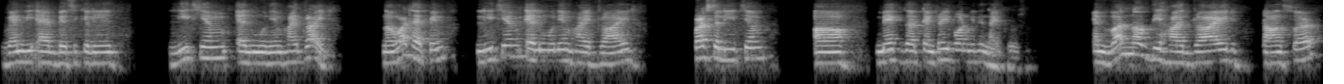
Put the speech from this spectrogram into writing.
when we add basically lithium aluminum hydride. Now what happened? Lithium aluminum hydride, first the lithium uh, make the temporary bond with the nitrogen. And one of the hydride transfer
